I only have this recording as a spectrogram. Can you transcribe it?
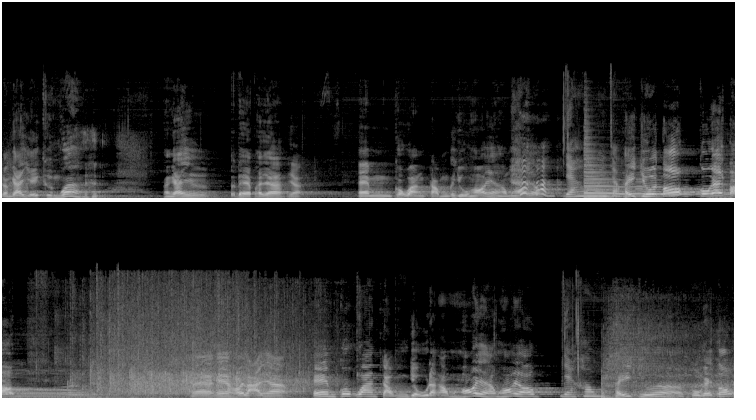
đàn gái dễ cưng quá. Đàn gái đẹp à nha. Dạ. Em có quan trọng cái vụ hói hay không hói không? Dạ không quan trọng. Thấy chưa? Tốt, cô gái tốt Nè nghe hỏi lại nha Em có quan trọng vụ đàn ông hói hay không hói không? Dạ không. Thấy chưa, cô gái tốt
